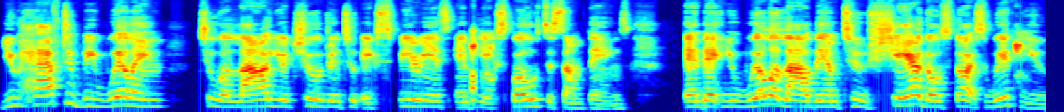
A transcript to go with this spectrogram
you have to be willing to allow your children to experience and be exposed to some things, and that you will allow them to share those thoughts with you,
